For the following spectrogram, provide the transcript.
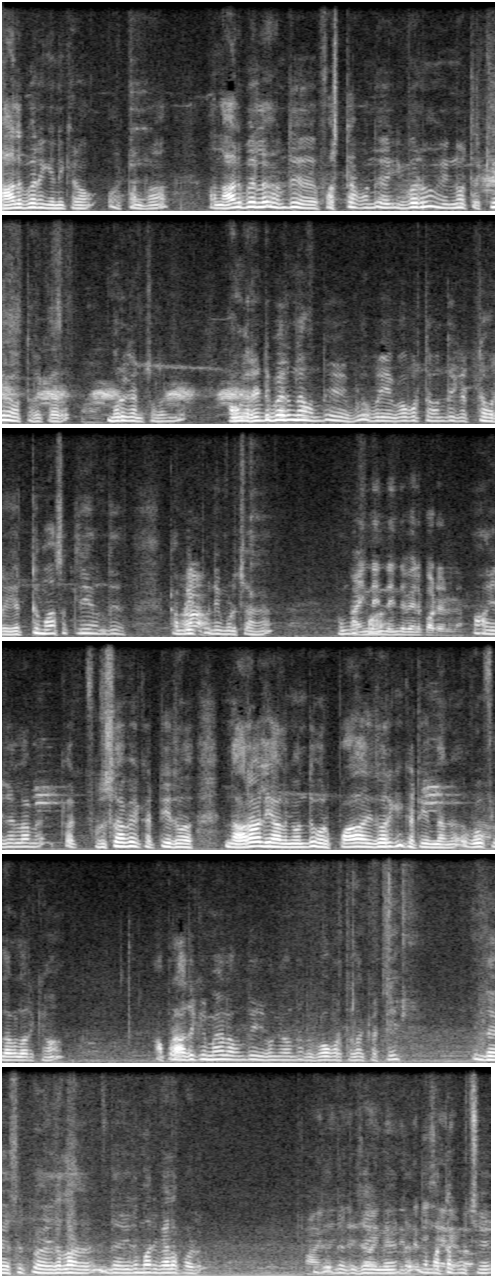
நாலு பேர் இங்கே நிற்கிறோம் ஒர்க் பண்ணுறோம் அந்த நாலு பேரில் வந்து ஃபஸ்ட்டாக வந்து இவரும் இன்னொருத்தர் கீழே ஒருத்தர் இருக்கார் முருகன் சொல்லுங்க அவங்க ரெண்டு பேரும் தான் வந்து இவ்வளோ பெரிய கோபுரத்தை வந்து கிட்ட ஒரு எட்டு மாதத்துலேயே வந்து கம்ப்ளீட் பண்ணி முடித்தாங்க ரொம்ப இந்த இந்த வேலைப்பாடு ஆ இது எல்லாமே கட் புதுசாகவே கட்டி இது இந்த அராலி ஆளுங்க வந்து ஒரு பா இது வரைக்கும் கட்டியிருந்தாங்க ரூஃப் லெவல் வரைக்கும். அப்புறம் அதுக்கு மேலே வந்து இவங்க வந்து அந்த கோபுரத்தெல்லாம் கட்டி இந்த சிற்ப இதெல்லாம் இந்த இது மாதிரி வேலைப்பாடு. இந்த- இந்த டிசைனு இந்த இந்த மட்டைப்பூச்சி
